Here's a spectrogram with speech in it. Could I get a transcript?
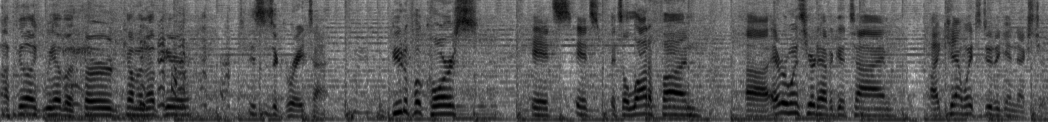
I feel like we have a third coming up here. This is a great time. A beautiful course. It's it's it's a lot of fun. Uh, everyone's here to have a good time. I can't wait to do it again next year.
